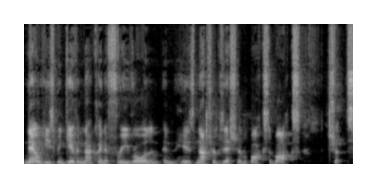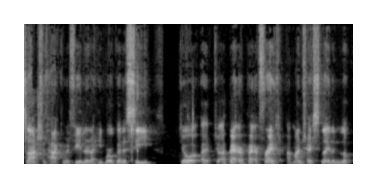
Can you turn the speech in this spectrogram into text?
now he's been given that kind of free role in, in his natural position of a box to box slash attacking midfielder that he we're going to see do a, a better better Fred at Manchester United? And look,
